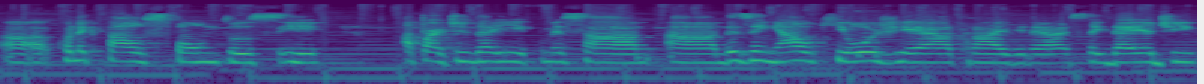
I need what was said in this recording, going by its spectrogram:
a, conectar os pontos e a partir daí começar a desenhar o que hoje é a Thrive, né? Essa ideia de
